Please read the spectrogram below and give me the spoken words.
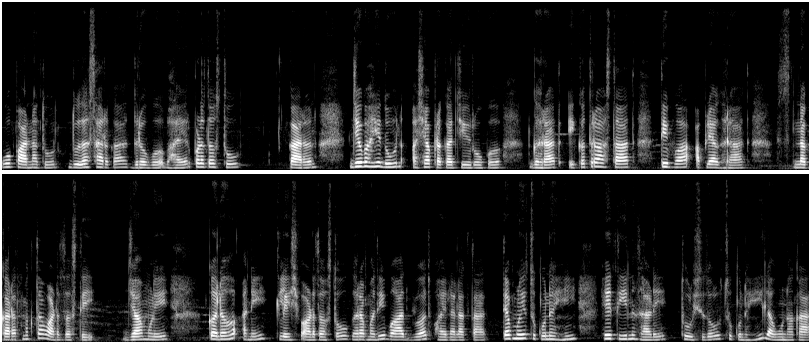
व पानातून दुधासारखा द्रव बाहेर पडत असतो. कारण जेव्हा हे दोन अशा प्रकारची रोपं घरात एकत्र असतात तेव्हा आपल्या घरात नकारात्मकता वाढत असते ज्यामुळे कलह आणि क्लेश वाढत असतो. घरामध्ये वादविवाद व्हायला लागतात. त्यामुळे चुकूनही हे तीन झाडे तुळशीजवळ चुकूनही लावू नका.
